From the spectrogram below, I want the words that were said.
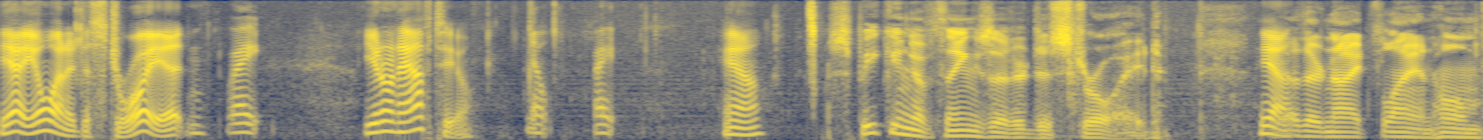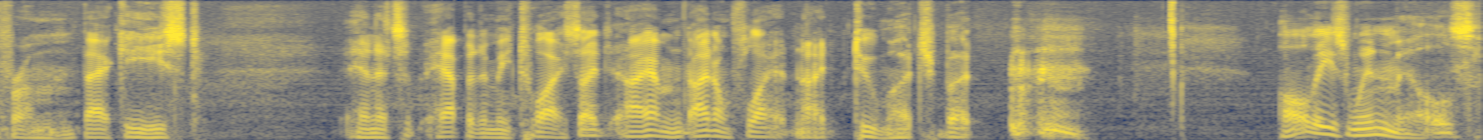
Yeah, you don't want to destroy it. Right. You don't have to. Nope. Right. Yeah. Speaking of things that are destroyed, Yeah. the other night flying home from back east, and it's happened to me twice. I I am I don't fly at night too much, but all these windmills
